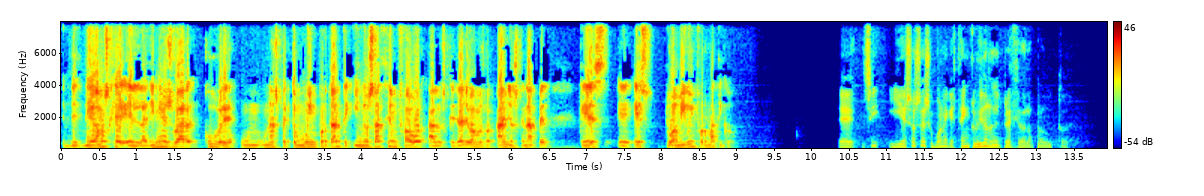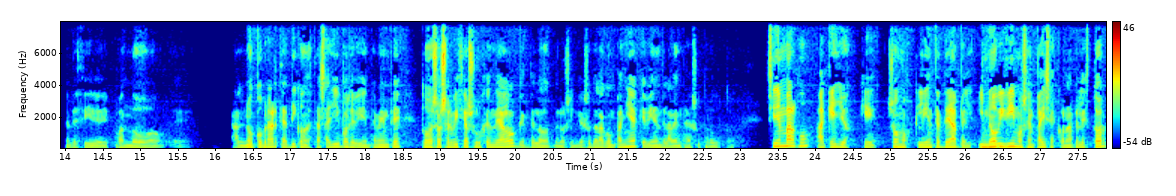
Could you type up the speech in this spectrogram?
digamos que la Genius Bar cubre un, aspecto muy importante y nos hace un favor a los que ya llevamos años en Apple, que es, eh, es tu amigo informático. Eh, sí, y eso se supone que está incluido en el precio de los productos. Es decir, cuando al no cobrarte a ti cuando estás allí, pues evidentemente todos esos servicios surgen de algo que es de, de los ingresos de la compañía que vienen de la venta de sus productos. Sin embargo, aquellos que somos clientes de Apple y no vivimos en países con Apple Store,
